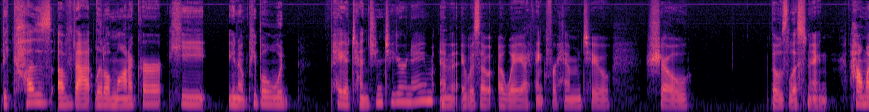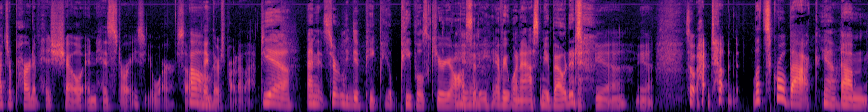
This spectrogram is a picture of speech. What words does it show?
because of that little moniker, he, you know, people would pay attention to your name. And it was a, a way, I think, for him to show those listening how much a part of his show and his stories you were. So I think there's part of that. too. Yeah, and it certainly did pique people's curiosity. Everyone asked me about it. Yeah, yeah. So tell, let's scroll back. Yeah. Um,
